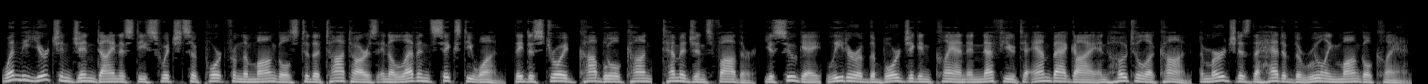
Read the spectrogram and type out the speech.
When the Jurchen Jin dynasty switched support from the Mongols to the Tatars in 1161, they destroyed Kabul Khan, Temujin's father. Yesugei leader of the Borjigin clan and nephew to Ambagai and Hotula Khan, emerged as the head of the ruling Mongol clan.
